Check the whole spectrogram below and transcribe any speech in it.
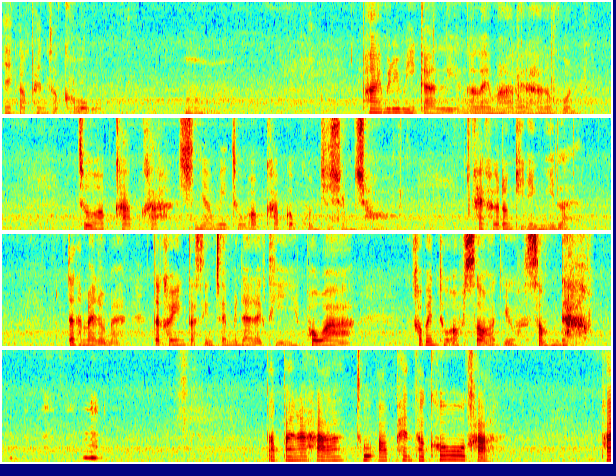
เด็กกับ pentacle อืมไพ่ไม่ได้มีการเรียงอะไรมาเลยนะคะทุกคน two of cup ค่ะ ฉันอยากมี two of cup กับคนที่ฉันชอบ ใครเขาก็ต้องคิดอย่างนี้แหละ แต่ทำไมรู้ไหมแต่เขายังตัดสินใจไม่ได้สักที เพราะว่าเขาเป็น two of sword อยู่สองดาบ ต่อไปนะคะ two of pentacle ค่ะ ไพ่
